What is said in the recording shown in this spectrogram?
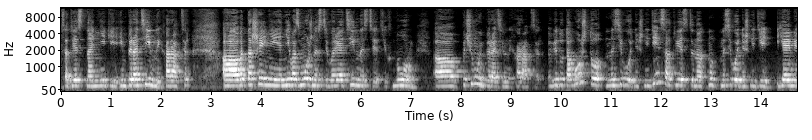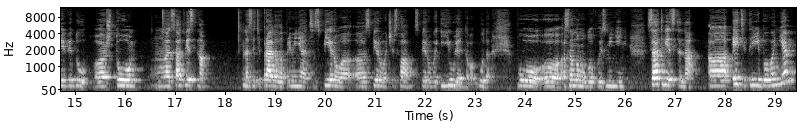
соответственно, некий императивный характер а, в отношении невозможности вариативности этих норм. А, почему императивный характер? Ввиду того, что на сегодняшний день, соответственно, ну, на сегодняшний день я имею в виду, а, что, соответственно, у нас эти правила применяются с 1, с 1 числа, с 1 июля этого года по основному блоку изменений. Соответственно, эти требования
